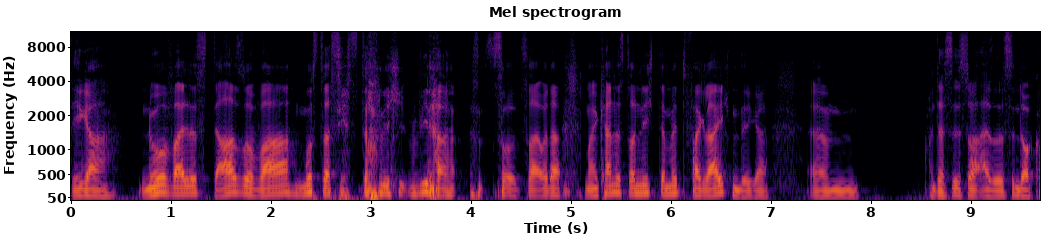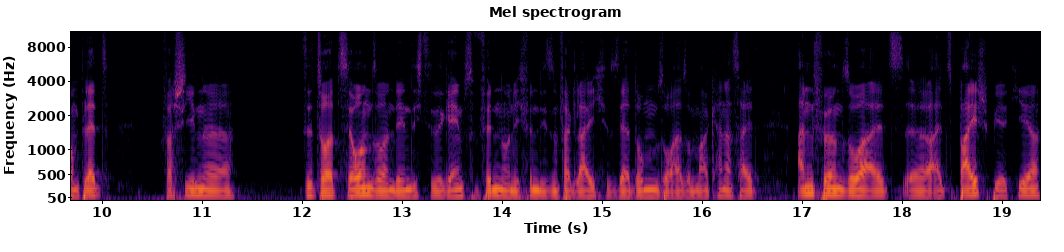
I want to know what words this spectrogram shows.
Digga, nur weil es da so war, muss das jetzt doch nicht wieder so sein. Oder man kann es doch nicht damit vergleichen, Digga. Ähm, und das ist so, also es sind doch komplett verschiedene Situationen, so in denen sich diese Games befinden. Und ich finde diesen Vergleich sehr dumm. So. Also man kann das halt anführen, so als, äh, als Beispiel hier.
